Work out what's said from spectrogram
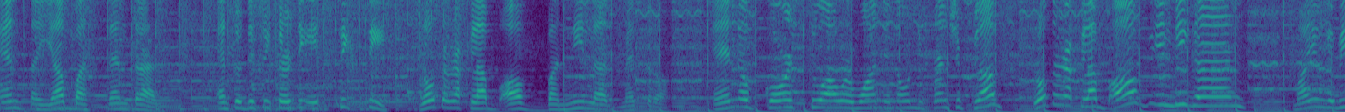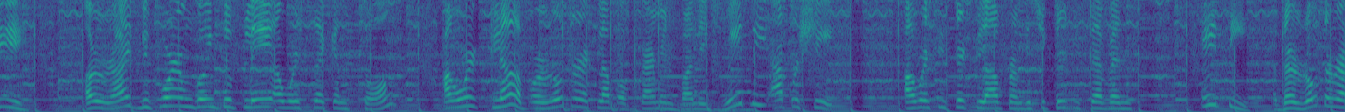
and Tayabas Central. And to District 3860, Rotary Club of Banilad Metro. And of course, to our one and only Friendship Club, Rotary Club of Iligan. Mayong gabi. Alright, before I'm going to play our second song, our club or Rotary Club of Carmen Valley greatly appreciates our sister club from District 3780, the Rotary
